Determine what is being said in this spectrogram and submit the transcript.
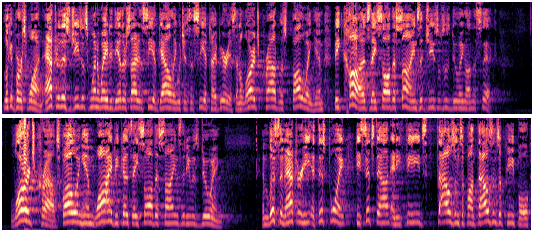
Look at verse 1. After this, Jesus went away to the other side of the Sea of Galilee, which is the Sea of Tiberias, and a large crowd was following him because they saw the signs that Jesus was doing on the sick. Large crowds following him. Why? Because they saw the signs that he was doing. And listen, after he, at this point, he sits down and he feeds thousands upon thousands of people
